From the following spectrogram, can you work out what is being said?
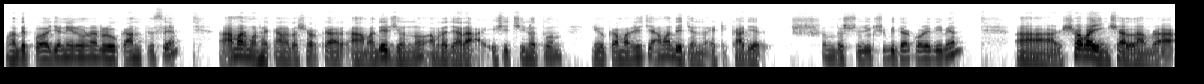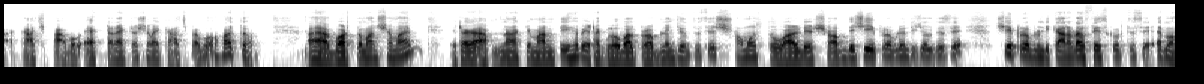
ওনাদের প্রয়োজনীয় ওনারা লোক আনতেছে। আমার মনে হয় কানাডা সরকার আমাদের জন্য, আমরা যারা এসেছি নতুন নিউ কামার এসেছি, আমাদের জন্য একটি কাজের সুন্দর সুযোগ সুবিধা করে দিবেন। আর সবাই ইনশাল্লাহ আমরা কাজ পাবো, একটা না একটা সময় কাজ পাবো। হয়তো বর্তমান সময় এটা আপনাকে মানতেই হবে, এটা গ্লোবাল প্রবলেম চলতেছে, সমস্ত ওয়ার্ল্ডের সব দেশে এই প্রবলেমটি চলতেছে। সেই প্রবলেমটি কানাডাও ফেস করতেছে এবং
